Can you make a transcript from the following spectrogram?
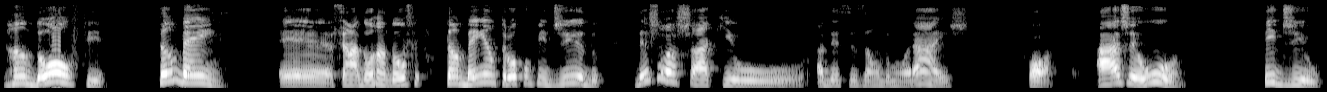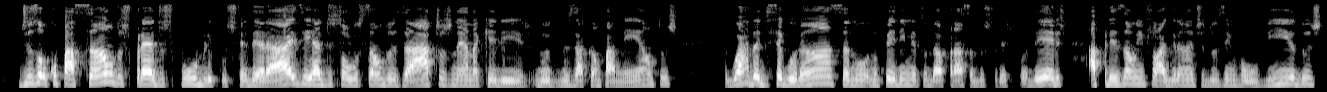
Randolph também, é, senador Randolph, também entrou com pedido. Deixa eu achar aqui o, a decisão do Moraes. Ó, a AGU pediu desocupação dos prédios públicos federais e a dissolução dos atos né, naquele, do, dos acampamentos, guarda de segurança no, no perímetro da Praça dos Três Poderes, a prisão em flagrante dos envolvidos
